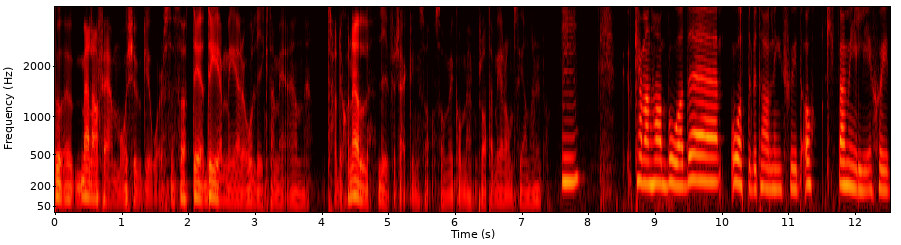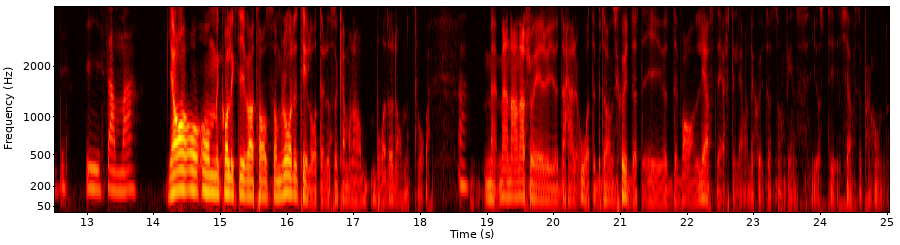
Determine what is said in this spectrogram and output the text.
uh, mellan 5 och 20 år. Så, så det, det, är mer att likna med en traditionell livförsäkring som, som vi kommer att prata mer om senare. Då. Mm. Kan man ha både återbetalningsskydd och familjeskydd i samma? Ja, om kollektivavtalsområdet tillåter det så kan man ha båda de två. Ja. Men, men, annars så är det ju det här återbetalningsskyddet är ju det vanligaste efterlevande skyddet som finns just i tjänstepension. Då.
